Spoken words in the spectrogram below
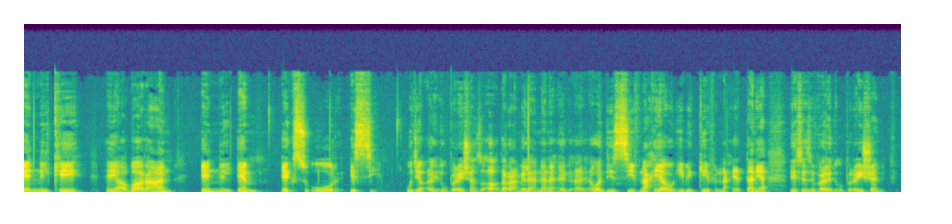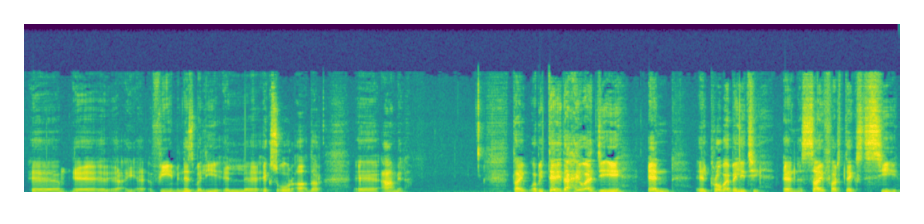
إن ال K هي عبارة عن إن ال M XOR ال C ودي operations أقدر أعملها إن أنا أودي ال C في ناحية وأجيب ال K في الناحية الثانية this is a valid operation في بالنسبة لل XOR أقدر أعملها. طيب وبالتالي ده هيؤدي إيه؟ إن ال probability إن ال ciphertext C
